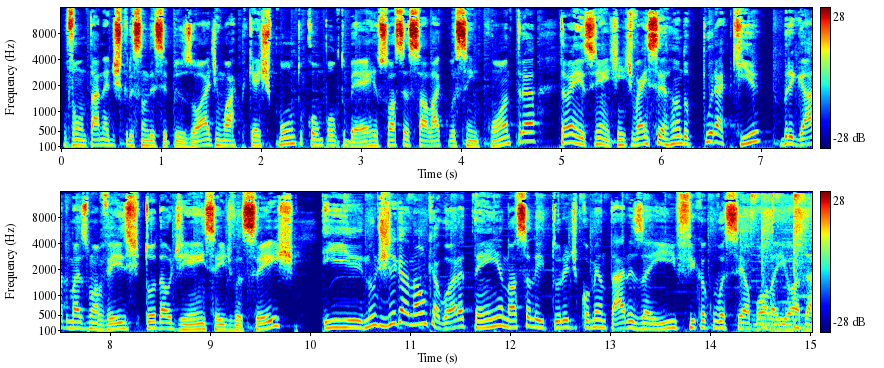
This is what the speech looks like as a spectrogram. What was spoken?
vão estar na descrição desse episódio, em warpcast.com.br, só acessar lá que você encontra. Então é isso, gente. A gente vai encerrando por aqui. Obrigado mais uma vez toda a audiência aí de vocês. E não desliga não, que agora tem a nossa leitura de comentários aí. Fica com você a bola aí, Oda.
